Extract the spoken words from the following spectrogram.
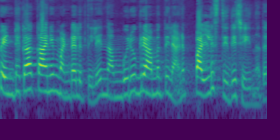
പെണ്ടകാക്കാനി മണ്ഡലത്തിലെ നമ്പൂരു ഗ്രാമത്തിലാണ് പള്ളി സ്ഥിതി ചെയ്യുന്നത്.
